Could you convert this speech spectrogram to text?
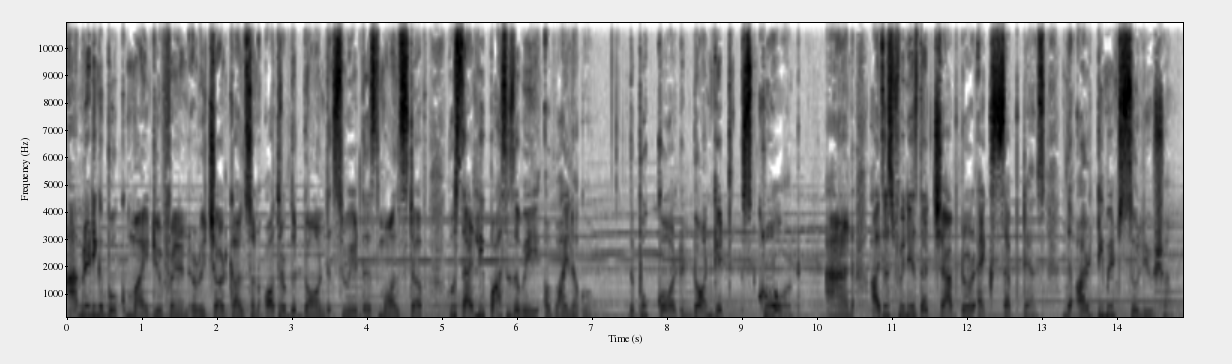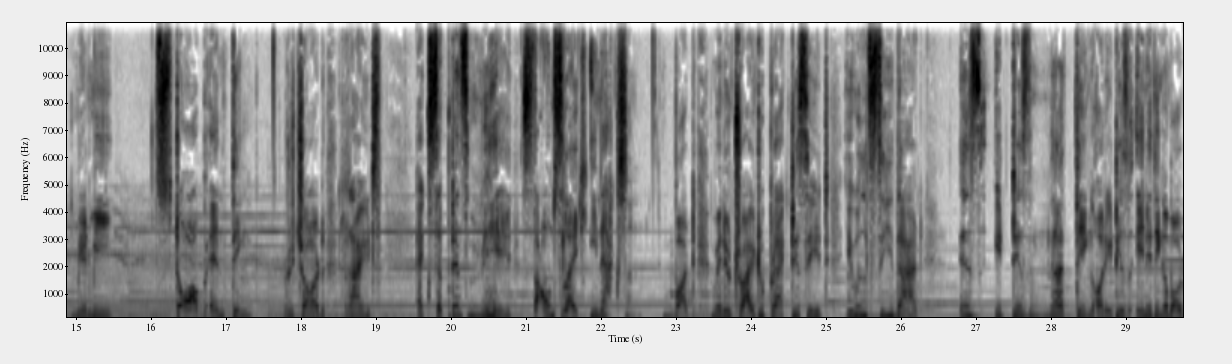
I'm reading a book, my dear friend Richard Carlson, author of the Don't Sweat the Small Stuff, who sadly passes away a while ago. The book called Don't Get Scrooged and I just finished the chapter Acceptance, the ultimate solution, made me stop and think. Richard writes, acceptance may sounds like inaction, but when you try to practice it, you will see that is it is nothing or it is anything about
